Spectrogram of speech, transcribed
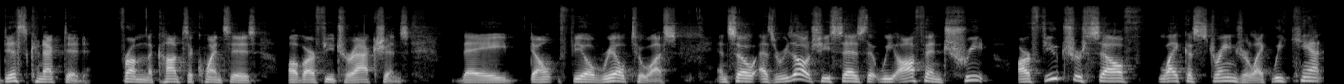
disconnected from the consequences of our future actions. They don't feel real to us. And so, as a result, she says that we often treat our future self like a stranger, like we can't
